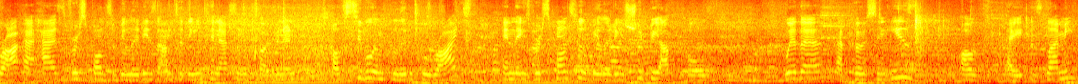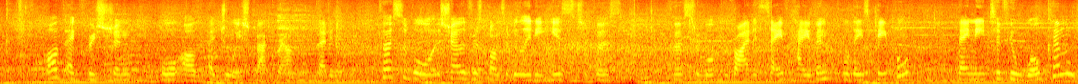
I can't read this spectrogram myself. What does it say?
uh, has responsibilities under the International Covenant of Civil and Political Rights, and these responsibilities should be upheld whether a person is of a Islamic, of a Christian, or of a Jewish background. That is, first of all, Australia's responsibility is to first, first of all, provide a safe haven for these people. They need to feel welcomed.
